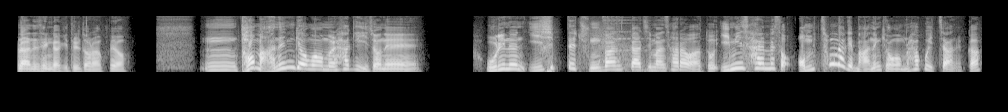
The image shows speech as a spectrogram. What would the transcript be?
라는 생각이 들더라고요. 음, 더 많은 경험을 하기 이전에 우리는 20대 중반까지만 살아와도 이미 삶에서 엄청나게 많은 경험을 하고 있지 않을까?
